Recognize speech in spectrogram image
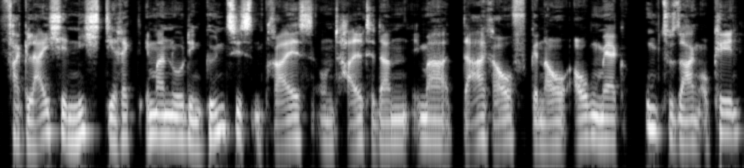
vergleiche nicht direkt immer nur den günstigsten Preis und halte dann immer darauf genau Augenmerk, um zu sagen, okay,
